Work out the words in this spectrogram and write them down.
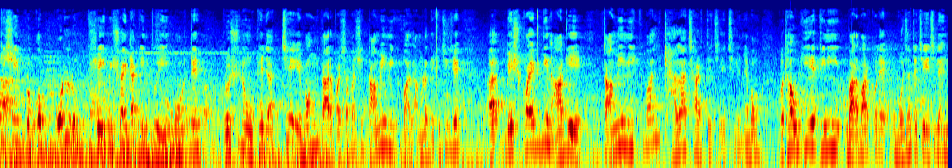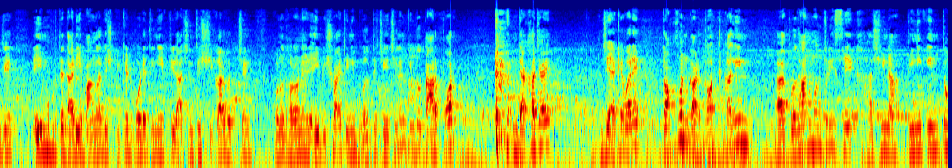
কি সেই প্রকোপ পড়ল? সেই বিষয়টা কিন্তু এই মুহূর্তে প্রশ্ন উঠে যাচ্ছে এবং তার পাশাপাশি তামিম ইকবাল, আমরা দেখেছি যে বেশ কয়েকদিন আগে তামিম ইকবাল খেলা ছাড়তে চেয়েছিলেন এবং কোথাও গিয়ে তিনি বারবার করে বোঝাতে চেয়েছিলেন যে এই মুহূর্তে দাঁড়িয়ে বাংলাদেশ ক্রিকেট বোর্ডে তিনি একটি রাজনীতির শিকার হচ্ছেন। কোনো ধরনের এই বিষয়ে তিনি বলতে চেয়েছিলেন, কিন্তু তারপর দেখা যায় যে একেবারে তখনকার তৎকালীন প্রধানমন্ত্রী শেখ হাসিনা, তিনি কিন্তু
